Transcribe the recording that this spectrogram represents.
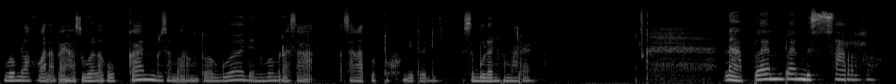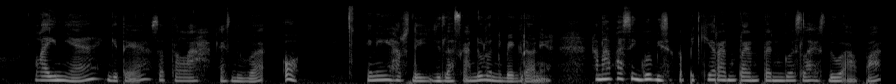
gue melakukan apa yang harus gue lakukan bersama orang tua gue dan gue merasa sangat utuh gitu di sebulan kemarin. Nah plan-plan besar lainnya gitu ya setelah S2 oh ini harus dijelaskan dulu nih backgroundnya. Kenapa sih gue bisa kepikiran plan-plan gue setelah S2 apa?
